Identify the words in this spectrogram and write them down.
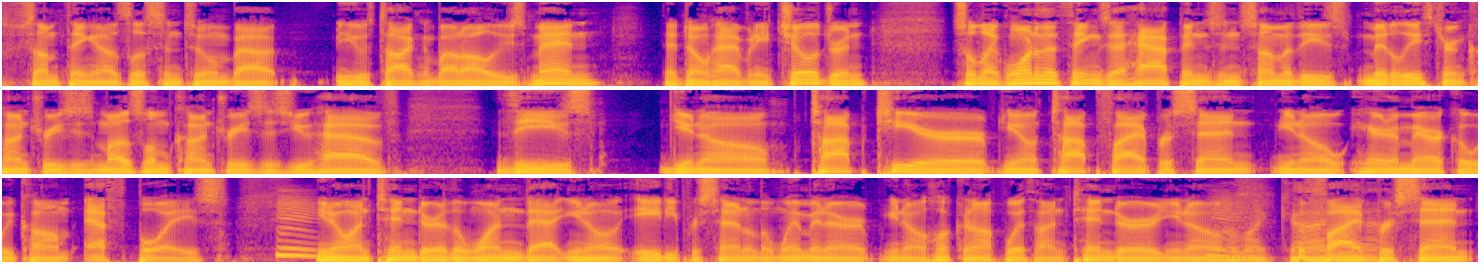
something I was listening to him about. He was talking about all these men that don't have any children. So, like one of the things that happens in some of these Middle Eastern countries, these Muslim countries, is you have these, you know, top tier, you know, top five percent. You know, here in America we call them f boys. You know, on Tinder, the one that you know eighty percent of the women are you know hooking up with on Tinder. You know, my the God, five yeah. percent.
